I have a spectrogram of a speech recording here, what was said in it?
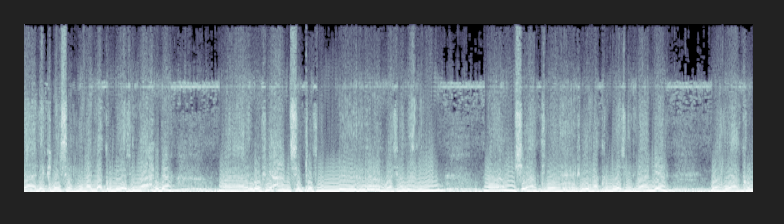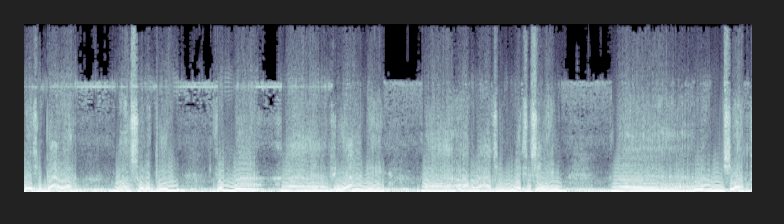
ذلك ليس فيها إلا كلية واحدة وفي عام ستة وثمانين أنشئت فيها كلية ثانية وهي كلية الدعوة وأصول الدين ثم في عام أربعة وتسعين أنشئت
